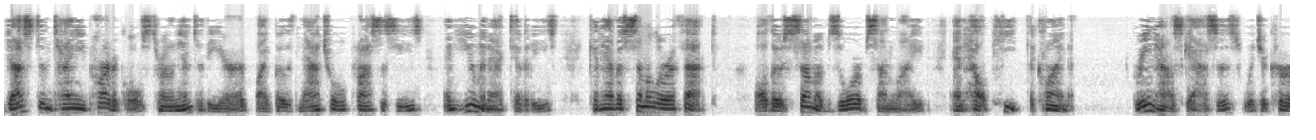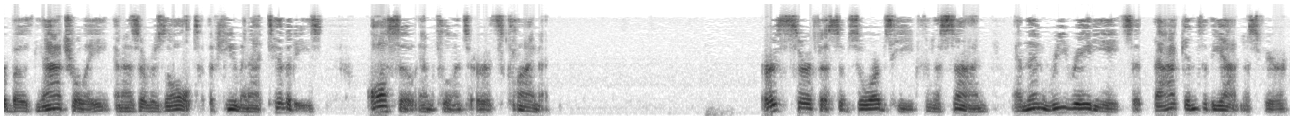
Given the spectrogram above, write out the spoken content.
Dust and tiny particles thrown into the air by both natural processes and human activities can have a similar effect, although some absorb sunlight and help heat the climate. Greenhouse gases, which occur both naturally and as a result of human activities, also influence Earth's climate. Earth's surface absorbs heat from the sun and then re-radiates it back into the atmosphere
